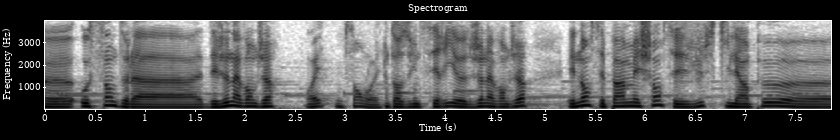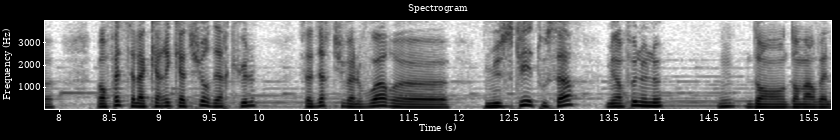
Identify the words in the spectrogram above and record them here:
euh, au sein de la des jeunes Avengers, Oui, il me semble, oui. dans une série de jeunes Avengers. Et non, c'est pas un méchant, c'est juste qu'il est un peu. en fait, c'est la caricature d'Hercule. C'est-à-dire que tu vas le voir musclé et tout ça, mais un peu neuneux Hmm. dans Marvel.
